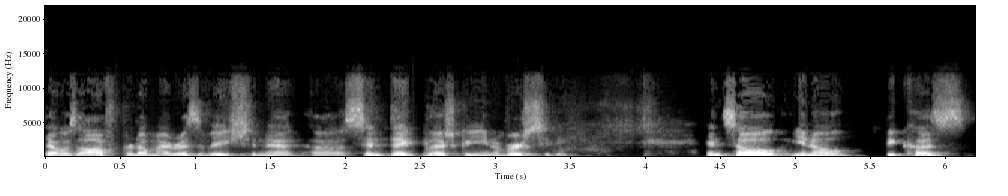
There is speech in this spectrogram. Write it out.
that was offered on my reservation at uh, Sinte Gleska University. And so, you know, because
